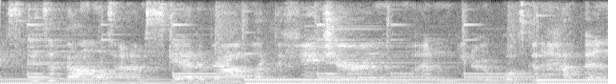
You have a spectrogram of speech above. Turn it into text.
it's it's a balance, and I'm scared about like the future and and you know what's going to happen.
